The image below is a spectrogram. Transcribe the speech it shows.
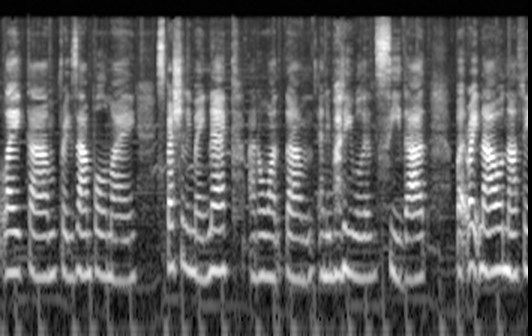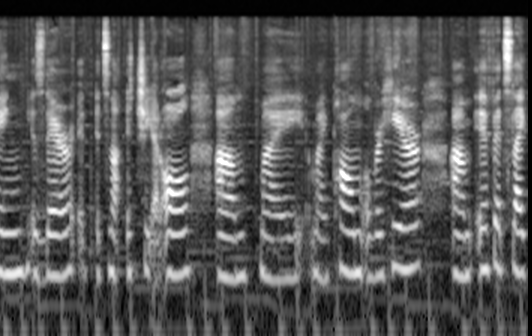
like um, for example my especially my neck I don't want um, anybody will see that. But right now nothing is there. It, it's not itchy at all. Um, my my palm over here um, if it's like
